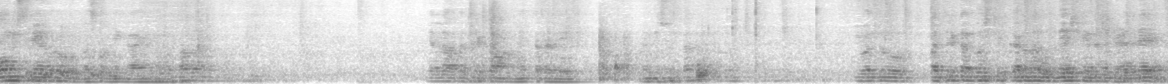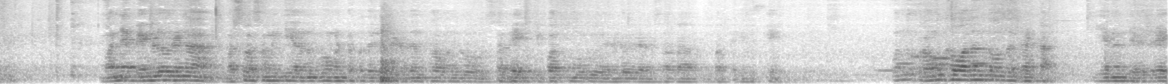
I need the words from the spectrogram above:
ಓಂ ಶ್ರೀ ಗುರು ಬಸವಲಿಂಗಾಯ. ಎಲ್ಲ ಪತ್ರಿಕಾ ಮಿತ್ರರಲ್ಲಿ ವಂದಿಸುತ್ತಾ ಇವತ್ತು ಪತ್ರಿಕಾಗೋಷ್ಠಿ ಕರೆದ ಉದ್ದೇಶ ಏನಂತ ಹೇಳಿದ್ರೆ, ಮೊನ್ನೆ ಬೆಂಗಳೂರಿನ ಬಸವ ಸಮಿತಿಯ ಅನುಭವ ಮಂಟಪದಲ್ಲಿ ನಡೆದಂತಹ ಒಂದು ಸಭೆ, ಇಪ್ಪತ್ಮೂರು, ಎರಡು ಎರಡು ಸಾವಿರದ ಇಪ್ಪತ್ತೈದಕ್ಕೆ ಒಂದು ಪ್ರಮುಖವಾದಂತಹ ಒಂದು ಘಟ್ಟ ಏನಂತ ಹೇಳಿದ್ರೆ,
